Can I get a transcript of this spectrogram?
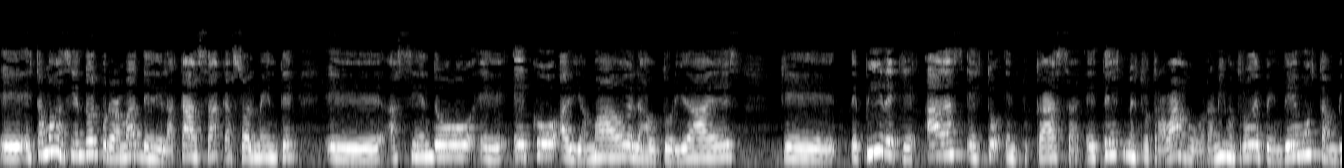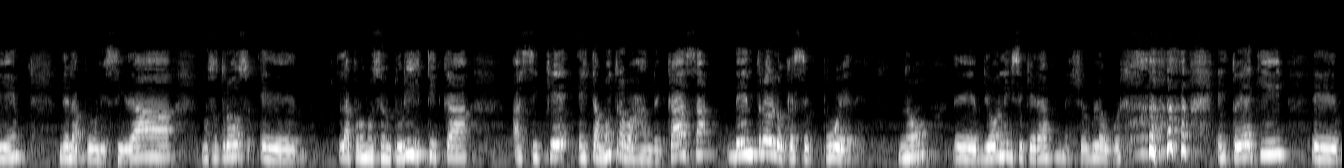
eh, estamos haciendo el programa desde la casa, casualmente, eh, haciendo eh, eco al llamado de las autoridades que te pide que hagas esto en tu casa. Este es nuestro trabajo ahora mismo. Nosotros dependemos también de la publicidad, nosotros la promoción turística, así que estamos trabajando en casa dentro de lo que se puede. ¿no? Eh, yo ni siquiera me echo blower. Estoy aquí eh,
